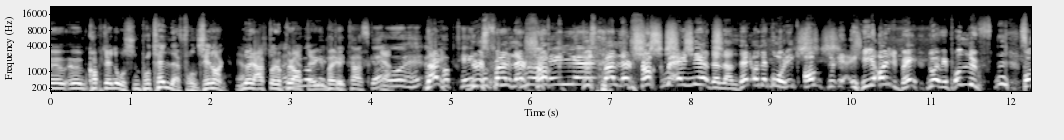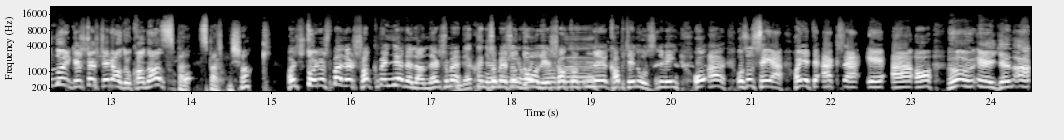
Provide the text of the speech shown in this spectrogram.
uh, kaptein Osen på telefonen sin, han. Når jeg står og prater. Ja, multitasker, Ja. og Nei, du spiller sjakk! Du spiller sjakk med en nederlender, og det går ikke an! I arbeid! Nå er vi på luften på Norges største radiokanal! Spil, spilte han sjakk? Han står og spiller sjakk med en nederlender som er, som er så dårlig i sjakk at en, den, eh, kaptein Osen vinner. Og, og så sier jeg Han heter XæA. Egen æ!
